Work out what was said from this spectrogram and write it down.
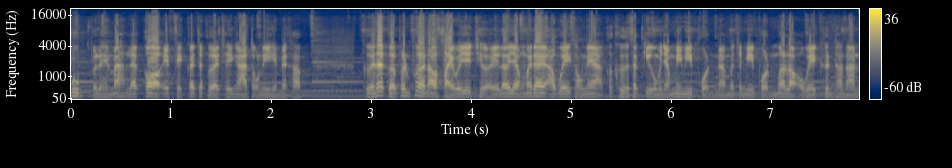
ปุ๊บไปเลยเห็นไหมแล้วก็เอฟเฟกต์ก็จะเปิดใช้งานตรงนี้เห็นไหมครับคือถ้าเกิดเพื่อนๆเอาใส่ไว้เฉยๆแล้วยังไม่ได้เอาเวกตรงเนี้ยก็คือสกิลมันยังไม่มีผลนะมันจะมีผลเมื่อเราเอาเวกขึ้นเท่านั้น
